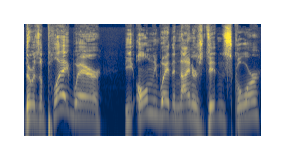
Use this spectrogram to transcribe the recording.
There was a play where the only way the Niners didn't score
